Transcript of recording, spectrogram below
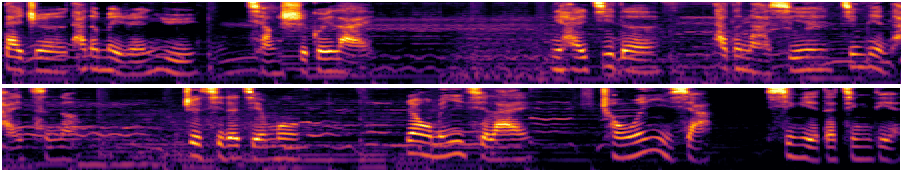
带着他的美人鱼强势归来。你还记得他的哪些经典台词呢？这期的节目，让我们一起来重温一下星爷的经典。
